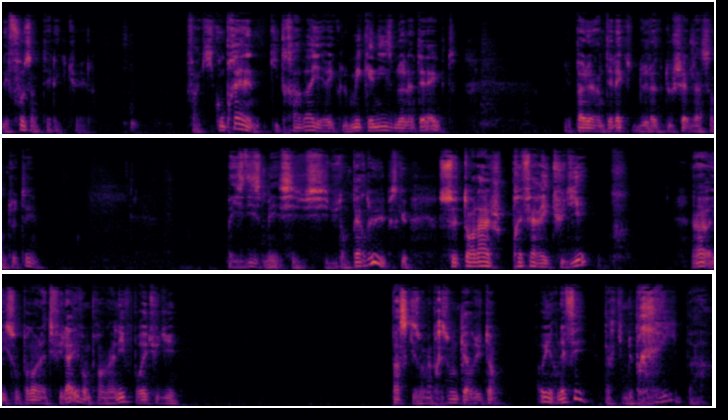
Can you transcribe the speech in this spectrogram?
Les faux intellectuels enfin qui comprennent, qui travaillent avec le mécanisme de l'intellect, et pas l'intellect de la douche de la sainteté. Ben, ils se disent, mais c'est du temps perdu, parce que ce temps-là, je préfère étudier. Hein, ils sont pendant la tefila, ils vont prendre un livre pour étudier. Parce qu'ils ont l'impression de perdre du temps. Ah oui, en effet, parce qu'ils ne prient pas.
